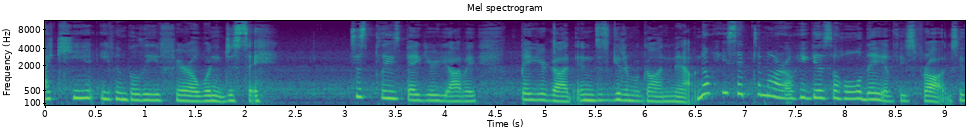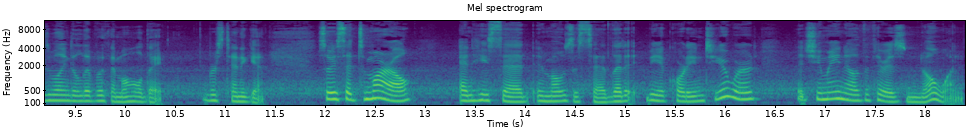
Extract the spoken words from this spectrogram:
I can't even believe Pharaoh wouldn't just say, just please beg your Yahweh, beg your God and just get him gone now. No, he said tomorrow. He gives a whole day of these frogs. He's willing to live with them a whole day. Verse 10 again. So he said tomorrow, and he said, and Moses said, Let it be according to your word, that you may know that there is no one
